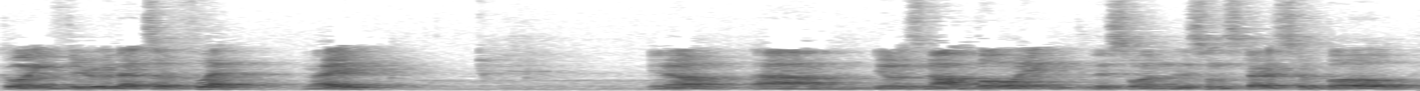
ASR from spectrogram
going through, that's a flip, right? You know, um, you know, it's not bowing. This one, this one starts to bow.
